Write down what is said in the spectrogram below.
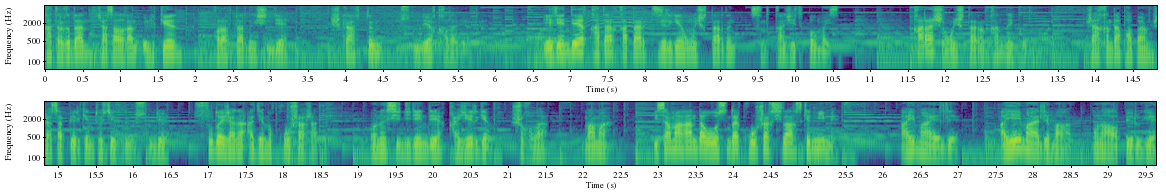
Қатырғыдан жасалған үлкен қораптардың ішінде шкафтың үстінде қала берді. Еденде қатар қатар тізілген ойыншықтардың сыныққан жетіп болмайсың. Қарашы ойыншықтарың қандай көп? Жақында папаң жасап берген төсектің үстінде судай жана әдемі қуыршақ жатыр. Оның сенеден де қай жерге шұғыла. Мама иса маған да осындай қуыршақ сыйлағысы келмей ме? Ай ма әлде? Аяй ма әлде маған? Оны алып беруге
